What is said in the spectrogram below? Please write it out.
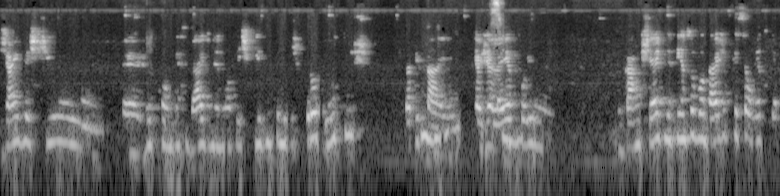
já investiu é, junto com a universidade né, numa pesquisa em cima dos produtos da pitaia. Uhum. A geleia Sim. foi um, um carro-chefe, né? tem a sua vantagem porque esse aumento que é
